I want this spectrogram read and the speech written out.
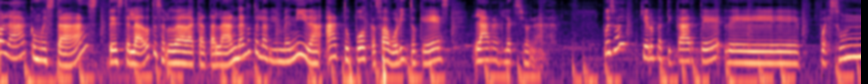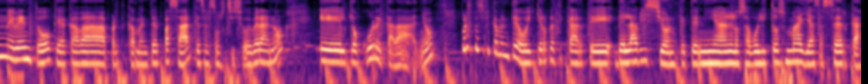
Hola, ¿cómo estás? De este lado te saluda Catalán dándote la bienvenida a tu podcast favorito que es La Reflexionada. Pues hoy quiero platicarte de pues un evento que acaba prácticamente de pasar, que es el solsticio de verano, el que ocurre cada año, pero específicamente hoy quiero platicarte de la visión que tenían los abuelitos mayas acerca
